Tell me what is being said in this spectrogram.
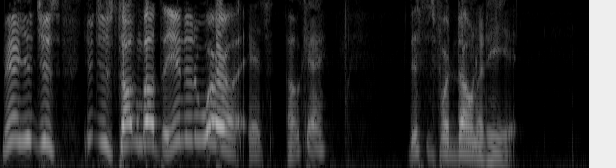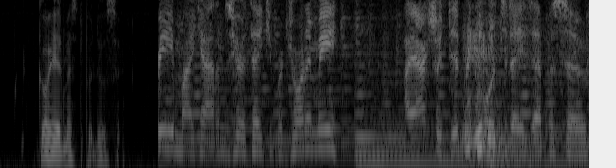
"Man, you just you just talking about the end of the world." It's okay. This is for donut head. Go ahead, Mr. Producer. Mike Adams here. Thank you for joining me. I actually did record today's episode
